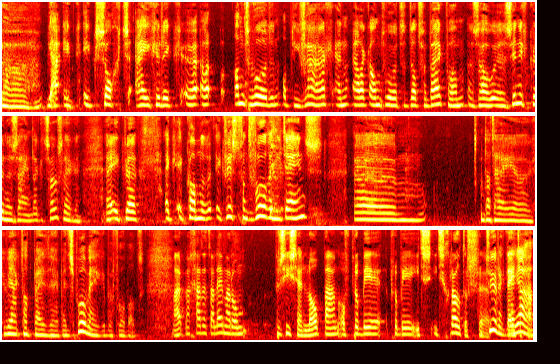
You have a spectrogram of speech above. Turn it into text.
Uh, ja, ik, ik zocht eigenlijk uh, antwoorden op die vraag. En elk antwoord dat voorbij kwam zou uh, zinnig kunnen zijn, laat ik het zo zeggen. ik, ik, ik, kwam er, ik wist van tevoren niet eens ehm, dat hij gewerkt had bij de, bij de spoorwegen bijvoorbeeld. Maar, maar gaat het alleen maar om precies zijn loopbaan? Of probeer, probeer iets, iets groters uh, Tuurlijk, bij ja?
